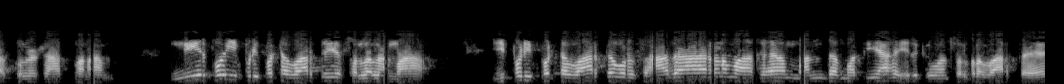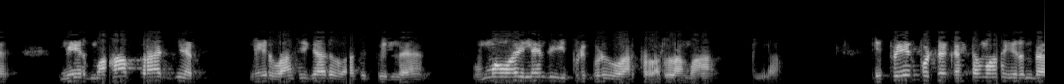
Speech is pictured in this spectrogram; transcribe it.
அகுலஷாத்மனாம் நீர் போய் இப்படிப்பட்ட வார்த்தையை சொல்லலாமா? இப்படிப்பட்ட வார்த்தை ஒரு சாதாரணமாக மந்த மத்தியாக இருக்கும்னு சொல்ற வார்த்தை. நீர் மகா பிராஜ்யர் நீர் வாசிக்காத வாசிப்பு இல்லை. உண்மை வாயிலேருந்து இப்படிப்படி வார்த்தை வரலாமா? இல்லையா எப்பேற்பட்ட கஷ்டமாக இருந்தா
